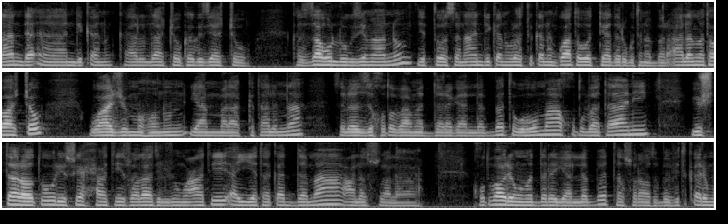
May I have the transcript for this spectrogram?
ለአንድ ቀን ካላቸው ከጊዜያቸው ከዛ ሁሉ ጊዜ ማለት ነው የተወሰነ አንድ ቀን ሁለት ቀን እንኳ ተወት ያደርጉት ነበር። አለመተዋቸው ዋጅብ መሆኑን ያመላክታልና ስለዚህ ኹጥባ መደረግ አለበት። ወሁማ ኹጥበታኒ ዩሽተረጡ ሊሲሐቲ ሶላት ልጁሙዓቲ አየተቀደማ አለ ሶላ። ኹጥባው ደግሞ መደረግ ያለበት ተሶላቱ በፊት ቀድሞ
